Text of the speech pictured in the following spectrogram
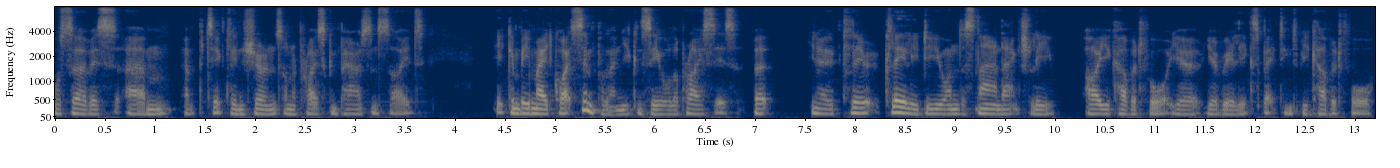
or service, um, and particularly insurance, on a price comparison site, it can be made quite simple, and you can see all the prices. But you know, clear, clearly, do you understand actually? Are you covered for what you're you're really expecting to be covered for?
